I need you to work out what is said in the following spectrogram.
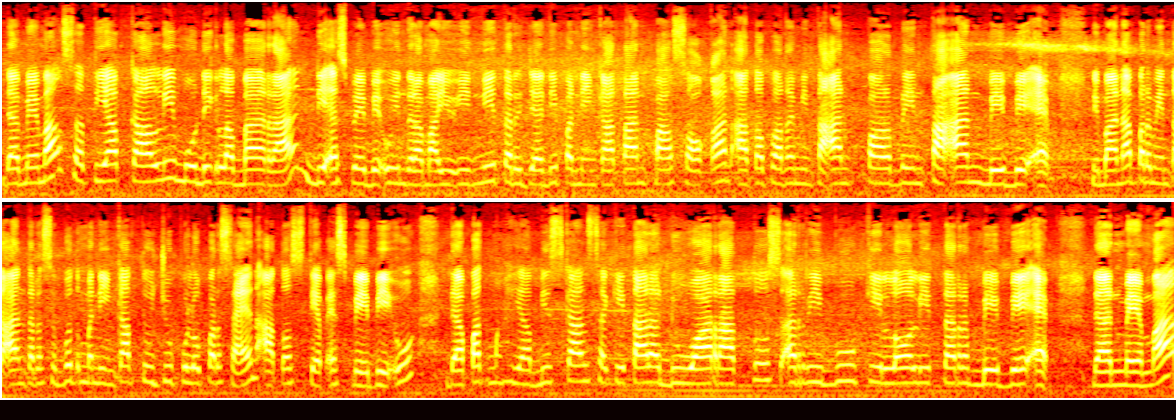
Dan memang setiap kali mudik lebaran di SPBU Indramayu ini terjadi peningkatan pasokan atau permintaan permintaan BBM, di mana permintaan tersebut meningkat 70% atau setiap SPBU dapat menghabiskan sekitar 200 ribu kilo kiloliter BBM. Dan memang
